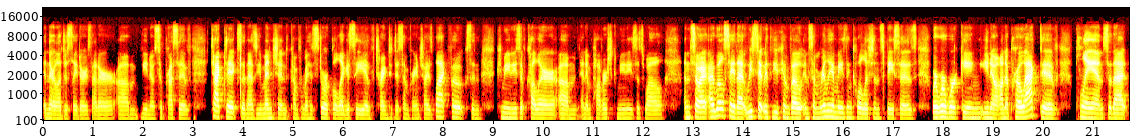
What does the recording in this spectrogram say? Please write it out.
in their legislators that are, um, you know, suppressive tactics and as you mentioned come from a historical legacy of trying to disenfranchise black folks and communities of color um, and impoverished communities as well. And so I, I, will say that we sit with you can vote in some really amazing coalition spaces where we're working you know on a proactive plan so that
